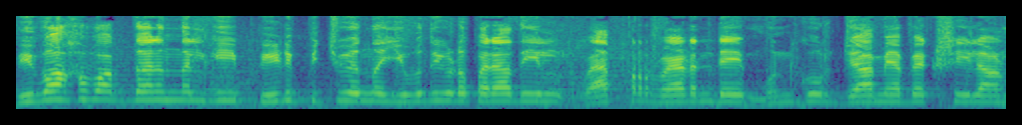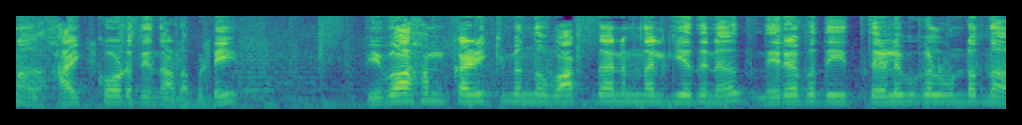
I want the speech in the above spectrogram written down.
വിവാഹ വാഗ്ദാനം നൽകി പീഡിപ്പിച്ചു എന്ന യുവതിയുടെ പരാതിയിൽ റാപ്പർ വേടന്റെ മുൻകൂർ ജാമ്യാപേക്ഷയിലാണ് ഹൈക്കോടതി നടപടി. വിവാഹം കഴിക്കുമെന്ന് വാഗ്ദാനം നൽകിയതിന് നിരവധി തെളിവുകളുണ്ടെന്ന്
